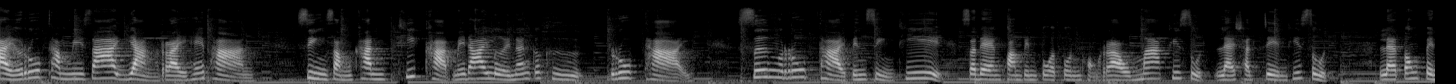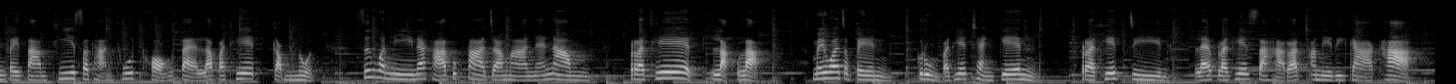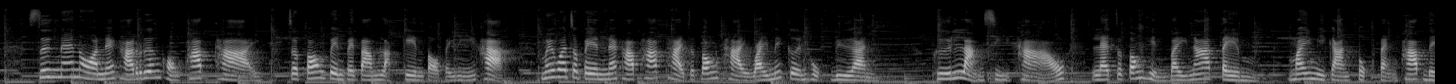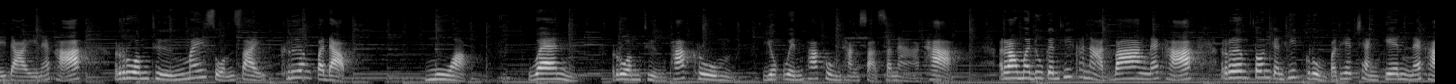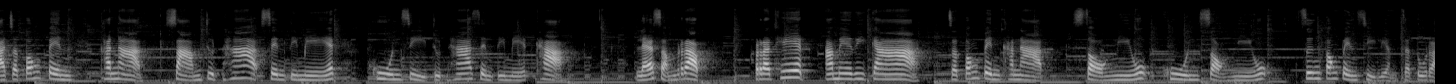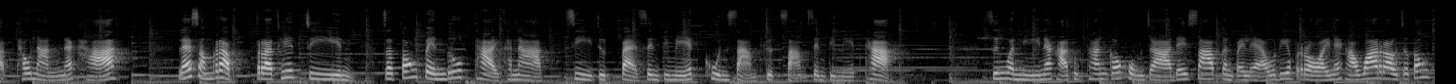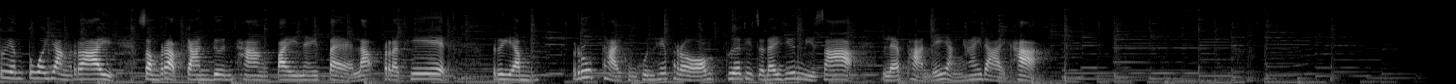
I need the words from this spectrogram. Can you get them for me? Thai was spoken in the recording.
ถ่ายรูปทำวีซ่าอย่างไรให้ผ่าน สิ่งสำคัญที่ขาดไม่ได้เลยนั่นก็คือ รูปถ่าย ซึ่งรูปถ่ายเป็นสิ่งที่แสดงความเป็นตัวตนของเรามากที่สุดและชัดเจนที่สุด และต้องเป็นไปตามที่สถานทูตของแต่ละประเทศกำหนด ซึ่งวันนี้นะคะตุ๊กตาจะมาแนะนำประเทศหลักๆ ไม่ว่าจะเป็นกลุ่มประเทศแชงเก้นประเทศจีน และประเทศสหรัฐอเมริกาค่ะ ซึ่งแน่นอนนะคะเรื่องของภาพถ่ายจะต้องเป็นไปตามหลักเกณฑ์ต่อไปนี้ค่ะ ไม่ว่าจะเป็นนะคะภาพถ่ายจะต้องถ่ายไว้ไม่เกิน 6 เดือน พื้นหลังสีขาว และจะต้องเห็นใบหน้าเต็ม ไม่มีการตกแต่งภาพใด ๆนะคะ รวมถึงไม่สวมใส่เครื่องประดับ หมวก แว่น รวมถึงผ้าคลุม ยกเว้นผ้าคลุมทางศาสนาค่ะเรามาดูกันที่ขนาดบ้างนะคะ เริ่มต้นกันที่กลุ่มประเทศแชงเก้นนะคะ จะต้องเป็นขนาด 3.5 เซนติเมตรคูณ 4.5 เซนติเมตรค่ะ และสำหรับประเทศอเมริกาจะต้องเป็นขนาด 2 นิ้วคูณ 2 นิ้ว ซึ่งต้องเป็นสี่เหลี่ยมจัตุรัสเท่านั้นนะคะ และสำหรับประเทศจีนจะต้องเป็นรูปถ่ายขนาด 4.8 เซนติเมตรคูณ 3.3 เซนติเมตรค่ะ ซึ่งวันนี้นะคะทุกท่านก็คงจะได้ทราบกันไปแล้วเรียบร้อยนะคะ ว่าเราจะต้องเตรียมตัวอย่างไรสำหรับการเดินทางไปในแต่ละประเทศ เตรียมรูปถ่ายของคุณให้พร้อม เพื่อที่จะได้ยื่นวีซ่าและผ่านได้อย่างง่ายดายค่ะ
